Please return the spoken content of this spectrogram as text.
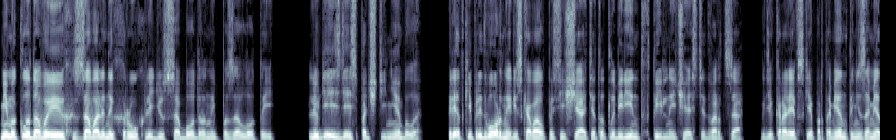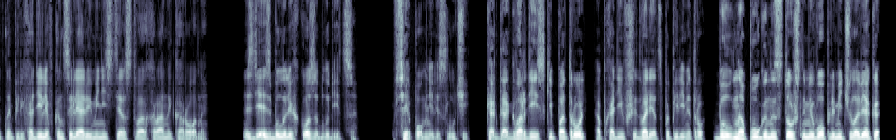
мимо кладовых, заваленных рухлядью с ободранной позолотой. Людей здесь почти не было. Редкий придворный рисковал посещать этот лабиринт в тыльной части дворца, где королевские апартаменты незаметно переходили в канцелярию Министерства охраны короны. Здесь было легко заблудиться. Все помнили случай, когда гвардейский патруль, обходивший дворец по периметру, был напуган истошными воплями человека,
